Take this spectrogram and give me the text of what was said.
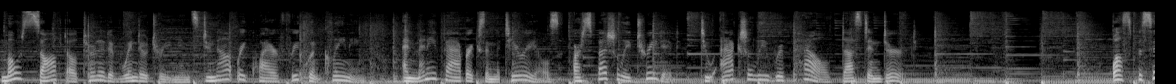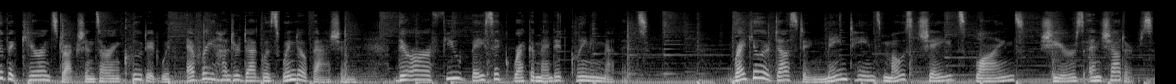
Most soft alternative window treatments do not require frequent cleaning, and many fabrics and materials are specially treated to actually repel dust and dirt. While specific care instructions are included with every Hunter Douglas window fashion, there are a few basic recommended cleaning methods. Regular dusting maintains most shades, blinds, sheers, and shutters.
